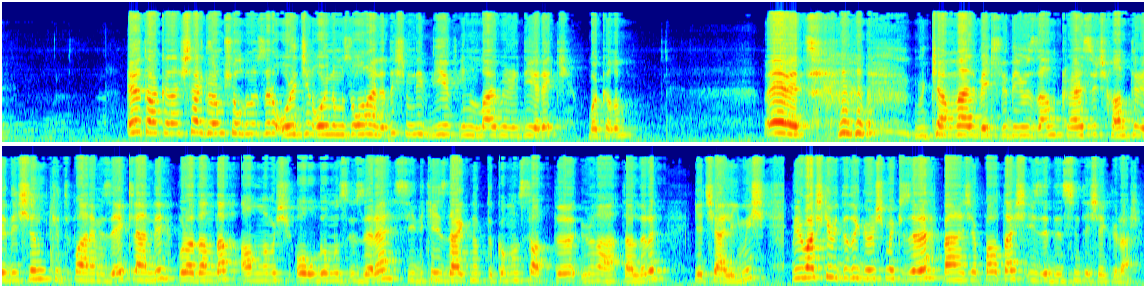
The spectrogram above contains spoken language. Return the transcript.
Evet arkadaşlar görmüş olduğunuz üzere Origin oyunumuzu onayladı. Şimdi View in Library diyerek bakalım. Ve evet mükemmel beklediğimiz an 3 Hunter Edition kütüphanemize eklendi. Buradan da anlamış olduğumuz üzere cdcasedirect.com'un sattığı ürün anahtarları geçerliymiş. Bir başka videoda görüşmek üzere. Ben Recep Baltaş. İzlediğiniz için teşekkürler.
